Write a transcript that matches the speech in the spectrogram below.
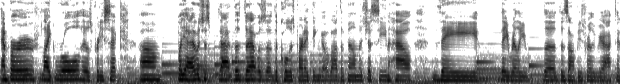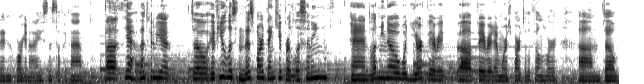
emperor like role. It was pretty sick. Um but yeah, it was just that the, that was the, the coolest part I think about the film is just seeing how they they really the the zombies really reacted and organized and stuff like that. But yeah, that's gonna be it. So if you listened this far, thank you for listening, and let me know what your favorite uh, favorite and worst parts of the films were. Um, so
